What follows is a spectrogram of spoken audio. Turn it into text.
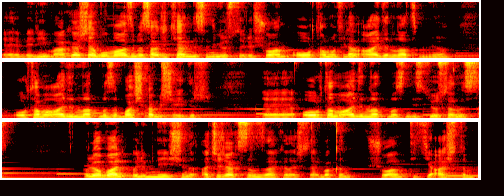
e, vereyim. Arkadaşlar bu malzeme sadece kendisini gösteriyor. Şu an ortamı falan aydınlatmıyor. Ortamı aydınlatması başka bir şeydir. E, ortamı aydınlatmasını istiyorsanız Global Illumination'ı açacaksınız arkadaşlar. Bakın şu an tiki açtım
